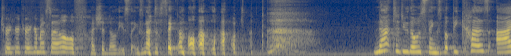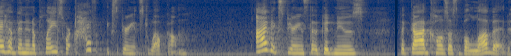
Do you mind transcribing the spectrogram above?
trigger, trigger myself. I should know these things, not to say them all out loud. not to do those things, but because I have been in a place where I've experienced welcome. I've experienced the good news that God calls us beloved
